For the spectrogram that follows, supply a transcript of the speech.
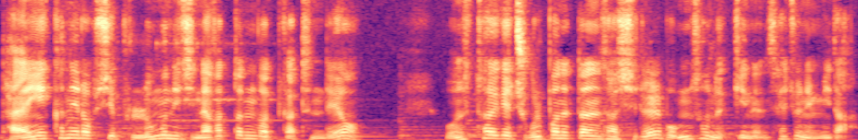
다행히 큰일 없이 블루문이 지나갔던 것 같은데요. 몬스터에게 죽을 뻔했다는 사실을 몸소 느끼는 세준입니다.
